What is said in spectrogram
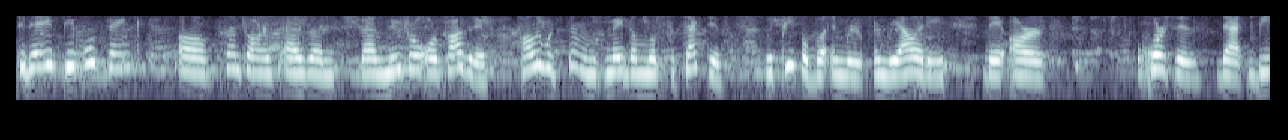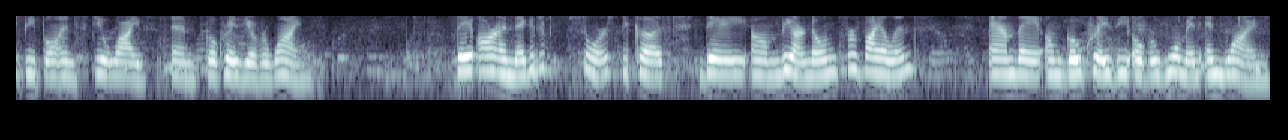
Today, people think of centaurs as, an, as neutral or positive. Hollywood films made them look protective with people, but in, re- in reality, they are horses that beat people and steal wives and go crazy over wine. They are a negative source because they um, they are known for violence and they um, go crazy over women and wine.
